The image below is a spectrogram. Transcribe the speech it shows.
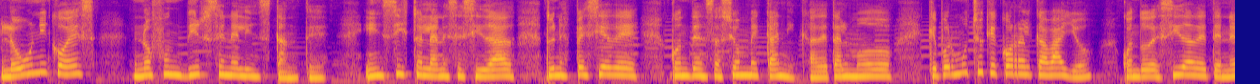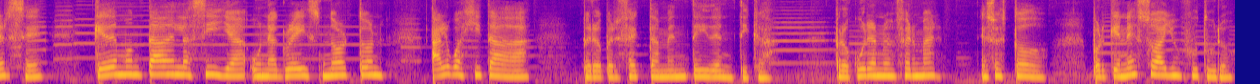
Lo único es no fundirse en el instante. Insisto en la necesidad de una especie de condensación mecánica, de tal modo que por mucho que corra el caballo, cuando decida detenerse, quede montada en la silla una Grace Norton algo agitada, pero perfectamente idéntica. Procura no enfermar, eso es todo, porque en eso hay un futuro.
